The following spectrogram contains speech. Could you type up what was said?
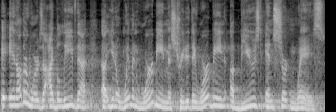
In other words, I believe that uh, you know women were being mistreated; they were being abused in certain ways.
